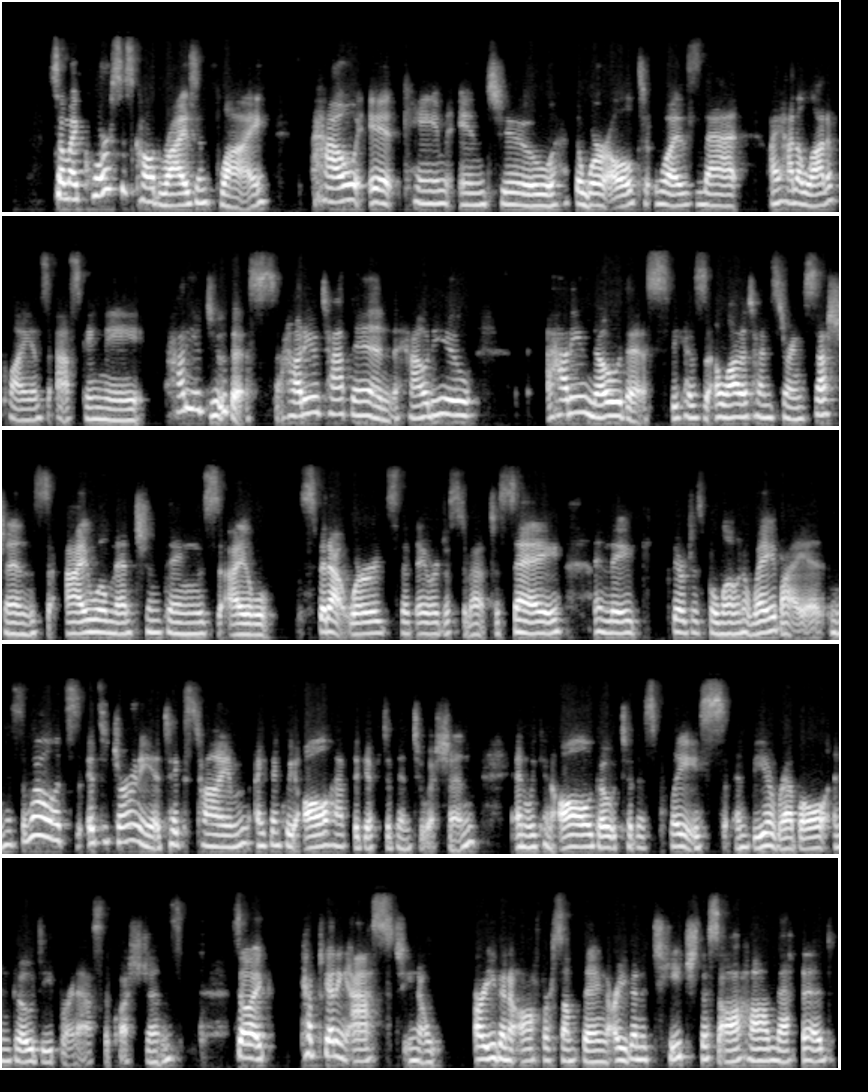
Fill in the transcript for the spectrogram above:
So my course is called Rise and Fly. How it came into the world was that I had a lot of clients asking me, how do you do this? How do you tap in? How do you how do you know this? Because a lot of times during sessions, I will mention things, I'll spit out words that they were just about to say, and they they're just blown away by it. And I said, well, it's it's a journey. It takes time. I think we all have the gift of intuition, and we can all go to this place and be a rebel and go deeper and ask the questions. So I kept getting asked, you know, are you going to offer something? Are you going to teach this aha method?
